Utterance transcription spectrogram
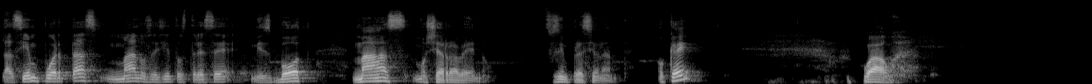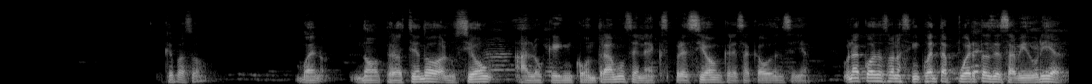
las 100 puertas, más los 613 misbot, más Moshe Rabeno. Eso es impresionante. ¿Ok? Wow. ¿Qué pasó? Bueno, no, pero haciendo alusión a lo que encontramos en la expresión que les acabo de enseñar. Una cosa son las 50 puertas de sabiduría.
